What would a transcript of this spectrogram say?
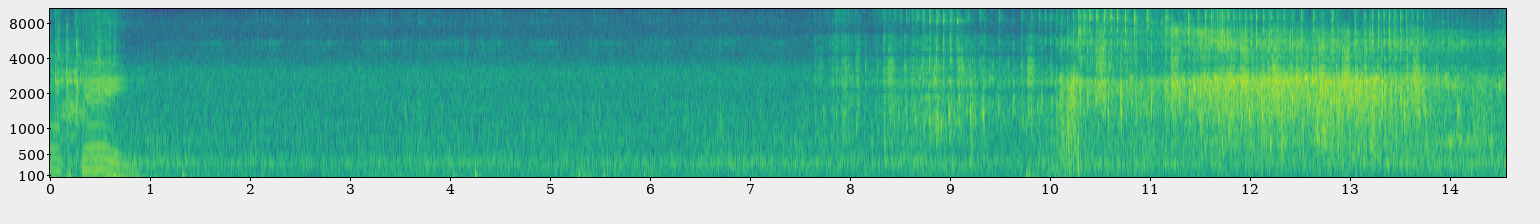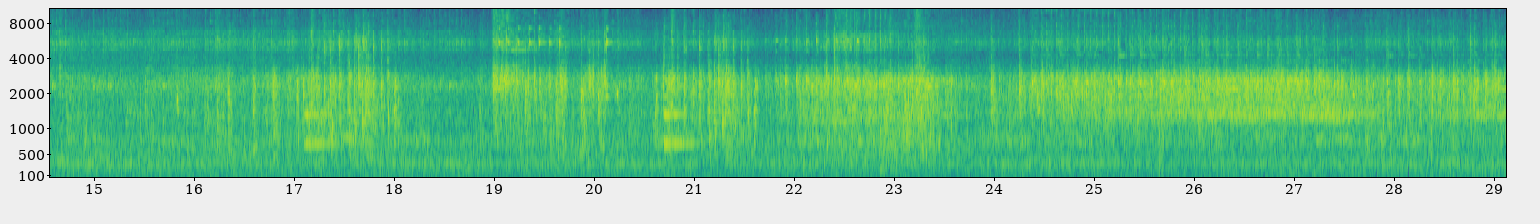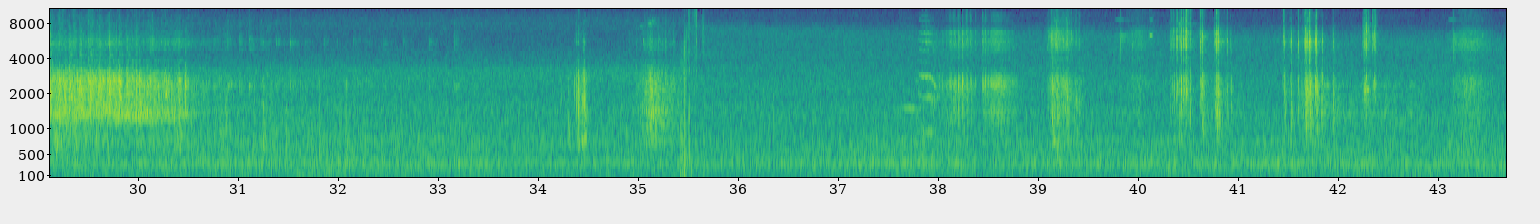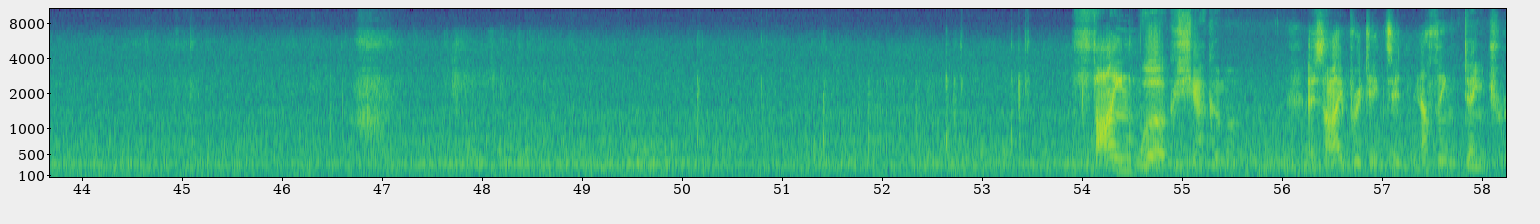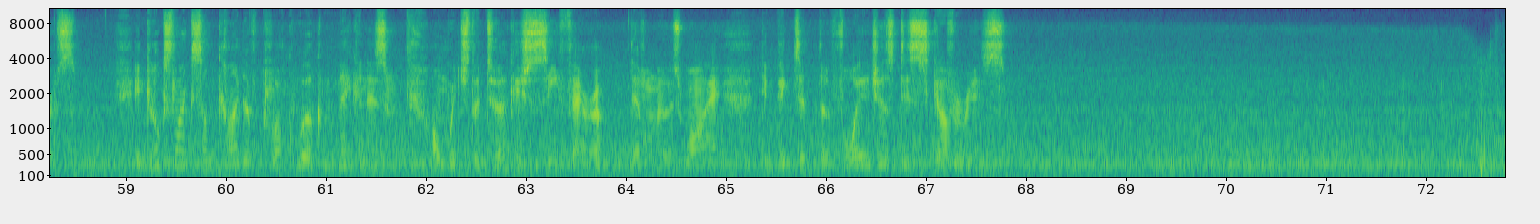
Okay Fine work, Giacomo. As I predicted, nothing dangerous. It looks like some kind of clockwork mechanism on which the Turkish seafarer, devil knows why, depicted the voyager's discoveries.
